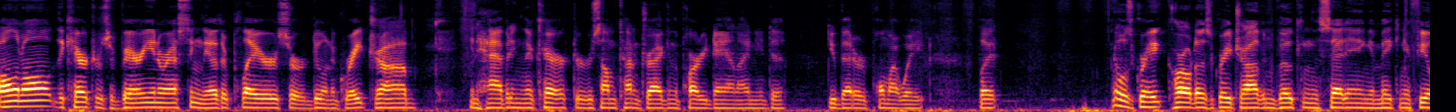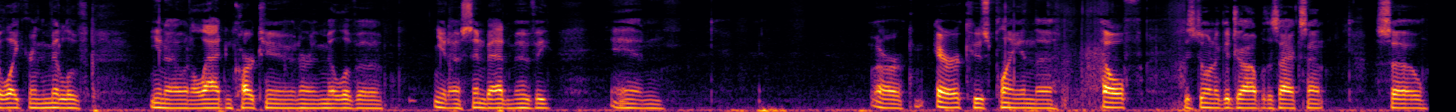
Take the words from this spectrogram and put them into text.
all in all, the characters are very interesting. The other players are doing a great job inhabiting their characters. I'm kind of dragging the party down. I need to do better to pull my weight. But it was great. Carl does a great job invoking the setting and making you feel like you're in the middle of, you know, an Aladdin cartoon or in the middle of a, you know, Sinbad movie. And our Eric, who's playing the elf, is doing a good job with his accent. So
